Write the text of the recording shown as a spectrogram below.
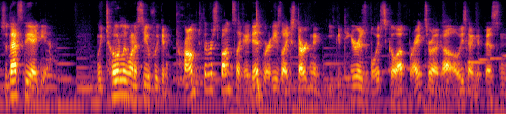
So that's the idea. We totally want to see if we can prompt the response, like I did, where he's like starting to, you could hear his voice go up, right? So we're like, oh, he's gonna get pissed and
